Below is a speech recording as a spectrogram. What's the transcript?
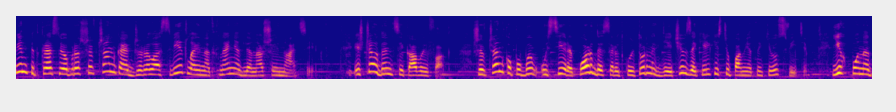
Він підкреслює образ Шевченка як джерела світла і натхнення для нашої нації. І ще один цікавий факт: Шевченко побив усі рекорди серед культурних діячів за кількістю пам'ятників у світі. Їх понад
